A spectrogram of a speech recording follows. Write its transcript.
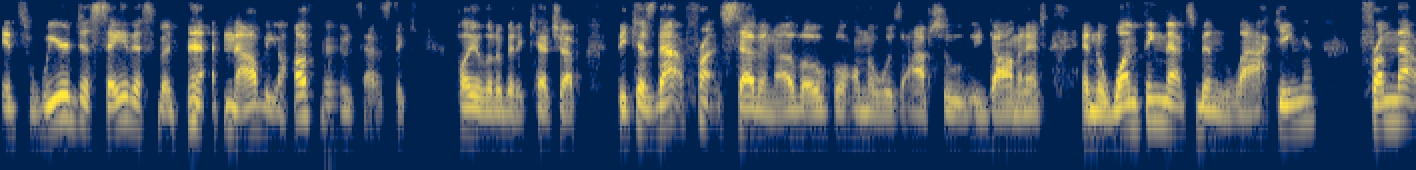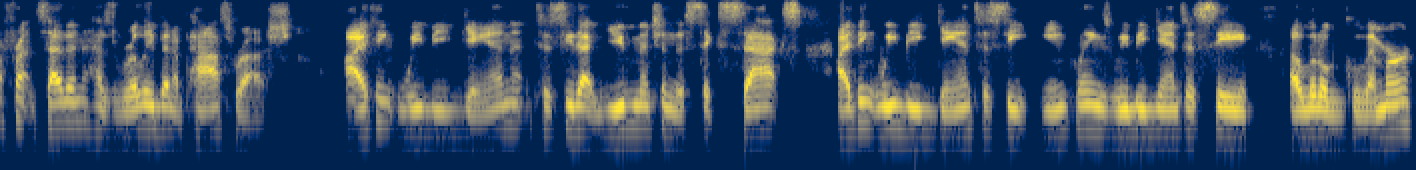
it's weird to say this, but now the offense has to play a little bit of catch up because that front seven of Oklahoma was absolutely dominant. And the one thing that's been lacking from that front seven has really been a pass rush. I think we began to see that. You've mentioned the six sacks. I think we began to see inklings. We began to see a little glimmer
